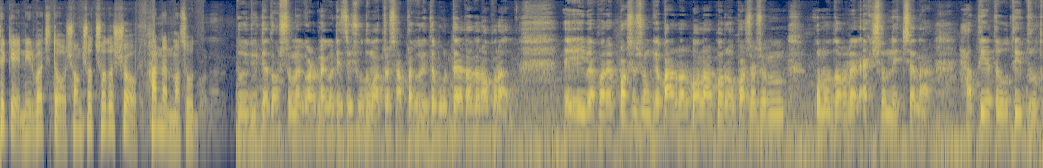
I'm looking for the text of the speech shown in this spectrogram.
থেকে নির্বাচিত সংসদ সদস্য হান্নান মাসুদ। দুই দুইটা ধর্ষণের ঘটনা ঘটেছে শুধুমাত্র সাপলাগুড়িতে ভোট দেওয়া তাদের অপরাধ। এই ব্যাপারে প্রশাসনকে বারবার বলার পরও প্রশাসন কোনো ধরনের অ্যাকশন নিচ্ছে না। হাতিয়াতে অতি দ্রুত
